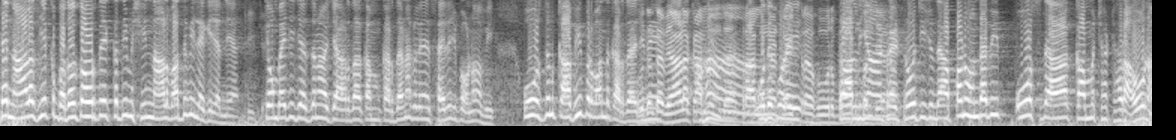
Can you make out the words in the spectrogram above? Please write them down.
ਤੇ ਨਾਲ ਅਸੀਂ ਇੱਕ ਬਦਲ ਤੌਰ ਤੇ ਇੱਕ ਅੱਧੀ ਮਸ਼ੀਨ ਨਾਲ ਵੱਧ ਵੀ ਲੈ ਕੇ ਜਾਂਦੇ ਆ। ਕਿਉਂ ਬਾਈ ਜੀ ਜਿਸ ਦਿਨ ਅਚਾਰ ਦਾ ਕੰਮ ਕਰਦਾ ਨਾ ਅਗਲੇ ਨੇ ਸਾਈਲੇਜ ਪਾਉਣਾ ਹੋਵੇ ਉਹ ਉਸ ਦਿਨ ਕਾਫੀ ਪ੍ਰਬੰਧ ਕਰਦਾ ਹੈ ਦਿਨ ਤਾਂ ਵਿਆਹ ਵਾਲਾ ਕੰਮ ਹੁੰਦਾ ਟਰਾਲੀਆਂ, ਉਹਦੇ ਟਰੈਕਟਰ, ਹੋਰ ਬਹੁਤ ਟਰਾਲੀਆਂ। ਟਰੈਕਟਰ ਉਹ ਚੀਜ਼ ਹੁੰਦਾ। ਆਪਾਂ ਨੂੰ ਹੁੰਦਾ ਵੀ ਉਸ ਦਾ ਕੰਮ ਛ ਠਹਿਰਾਓ ਨਾ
